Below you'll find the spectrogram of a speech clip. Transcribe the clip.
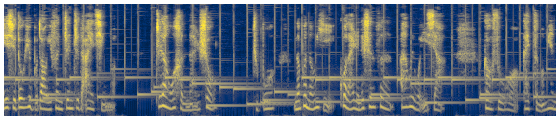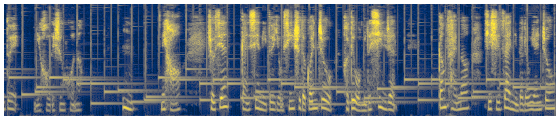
也许都遇不到一份真挚的爱情了，这让我很难受。主播能不能以过来人的身份安慰我一下，告诉我该怎么面对以后的生活呢？嗯，你好，首先感谢你对有心事的关注和对我们的信任。刚才呢，其实，在你的留言中，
